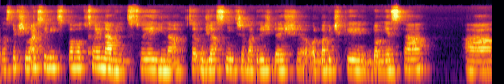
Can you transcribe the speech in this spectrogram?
vlastně všímáš si víc toho, co je navíc, co je jinak, co je úžasný, třeba když jdeš od babičky do města a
